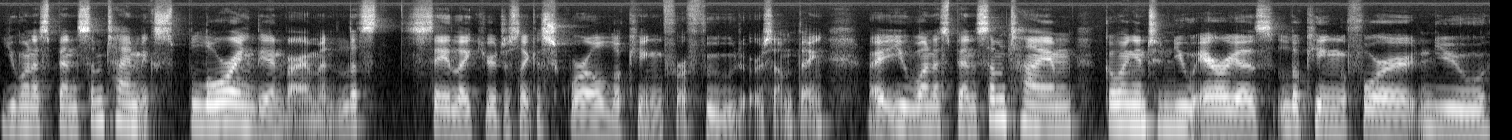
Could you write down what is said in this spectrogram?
You want to spend some time exploring the environment. Let's say like you're just like a squirrel looking for food or something, right? You want to spend some time going into new areas looking for new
